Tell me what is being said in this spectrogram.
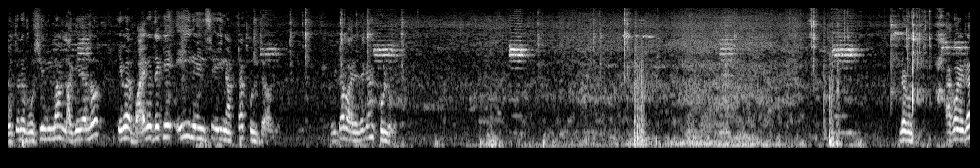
ভেতরে বসিয়ে নিলাম, লাগিয়ে গেল। এবার বাইরে থেকে এই রেঞ্জ, এই নাটটা খুলতে হবে। ওইটা বাইরে থেকে আমি খুলব। দেখুন, এখন এটা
